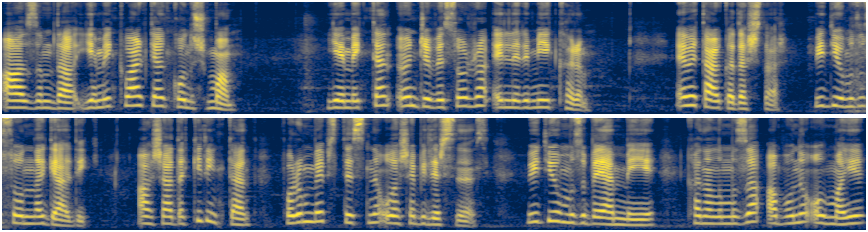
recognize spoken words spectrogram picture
Ağzımda yemek varken konuşmam. Yemekten önce ve sonra ellerimi yıkarım. Evet arkadaşlar, videomuzun sonuna geldik. Aşağıdaki linkten forum web sitesine ulaşabilirsiniz. Videomuzu beğenmeyi, kanalımıza abone olmayı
